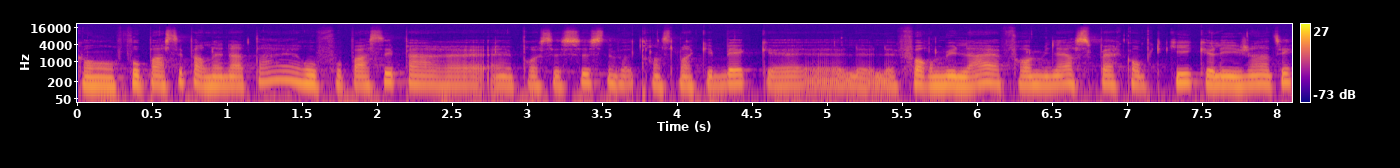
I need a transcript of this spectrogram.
qu'on faut passer par le notaire ou faut passer par euh, un processus de Transplant Québec, euh, le, formulaire, formulaire super compliqué que les gens, tu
